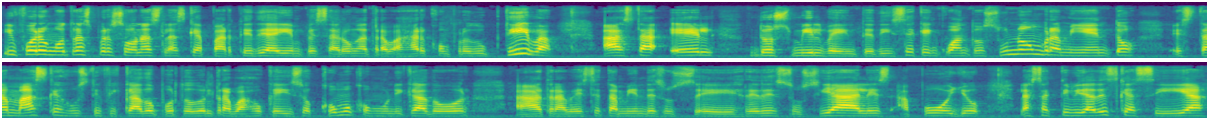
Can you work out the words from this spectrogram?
y fueron otras personas las que a partir de ahí empezaron a trabajar con Productiva hasta el 2020. Dice que en cuanto a su nombramiento está más que justificado por todo el trabajo que hizo como comunicador a través también de sus eh, redes sociales, apoyo, las actividades que hacía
